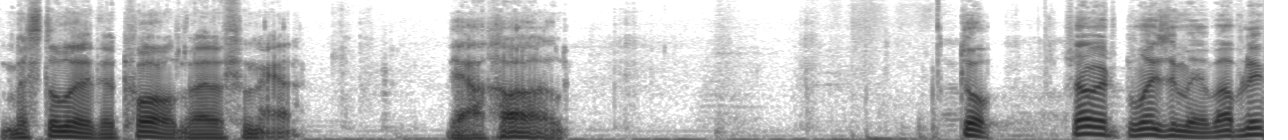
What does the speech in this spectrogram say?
מה זאת אומרת, שומע. לאחר. טוב, עכשיו את זה מהבבלי?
